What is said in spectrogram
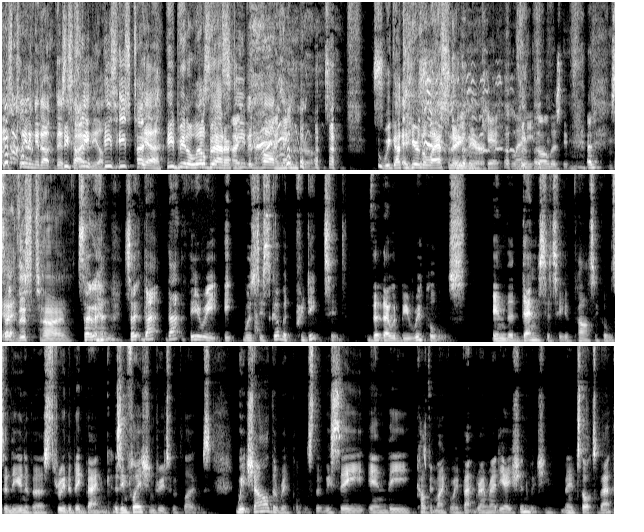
he's cleaning it up this he's, time, clean- Neil. he's he's t- Yeah. he's being a little It's like better. Stephen Hawking. dropped. we got to hear the last name Stephen, here. Kit, Lenny, all those people. Um, so, Yeah. This time, So, so that that theory it was discovered predicted that there would be ripples in the density of particles in the universe through the Big Bang as inflation drew to a close, which are the ripples that we see in the cosmic microwave background radiation, which you may have talked about,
